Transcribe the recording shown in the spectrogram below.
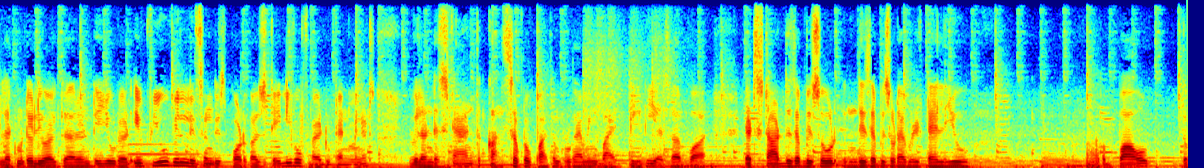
Let me tell you i guarantee you that if you will listen this podcast daily for 5 to 10 minutes you will understand the concept of python programming by tdsr let's start this episode. In this episode i will tell you about the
